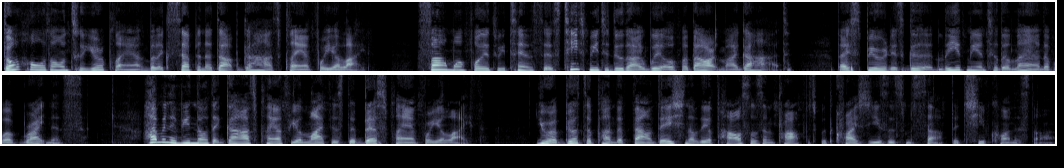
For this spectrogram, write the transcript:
Don't hold on to your plan, but accept and adopt God's plan for your life. Psalm 143.10 says, Teach me to do thy will, for thou art my God. Thy spirit is good. Lead me into the land of uprightness. How many of you know that God's plan for your life is the best plan for your life? You are built upon the foundation of the apostles and prophets with Christ Jesus himself, the chief cornerstone.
